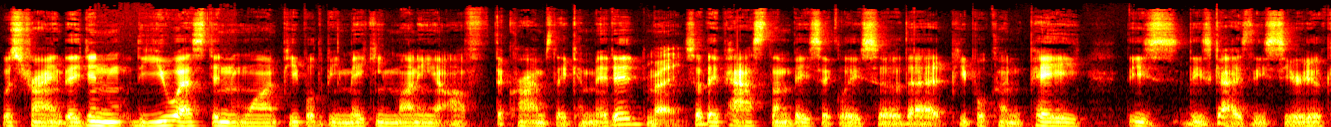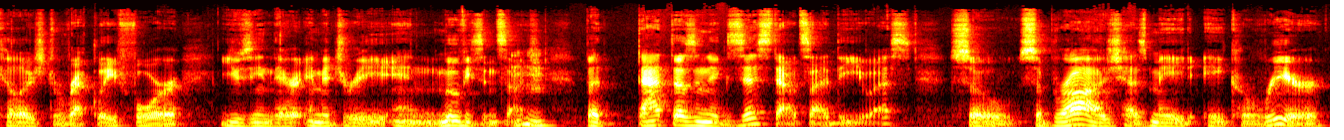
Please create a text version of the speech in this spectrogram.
was trying. They didn't. The U.S. didn't want people to be making money off the crimes they committed. Right. So they passed them basically so that people couldn't pay these these guys, these serial killers, directly for using their imagery in movies and such. Mm-hmm. But that doesn't exist outside the U.S. So Sabraj has made a career.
